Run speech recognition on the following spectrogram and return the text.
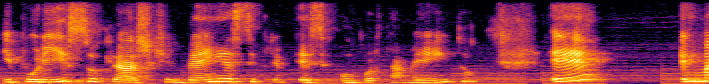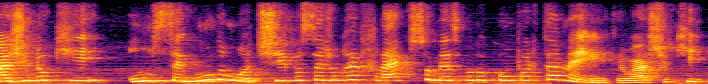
e por isso que eu acho que vem esse, esse comportamento e eu imagino que um segundo motivo seja um reflexo mesmo do comportamento. Eu acho que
